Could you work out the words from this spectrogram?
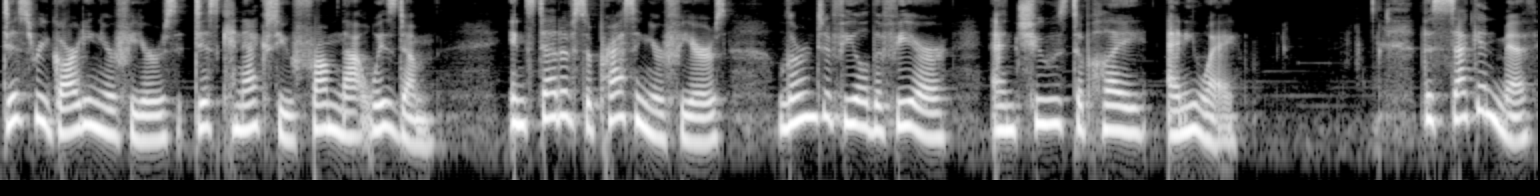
Disregarding your fears disconnects you from that wisdom. Instead of suppressing your fears, learn to feel the fear and choose to play anyway. The second myth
